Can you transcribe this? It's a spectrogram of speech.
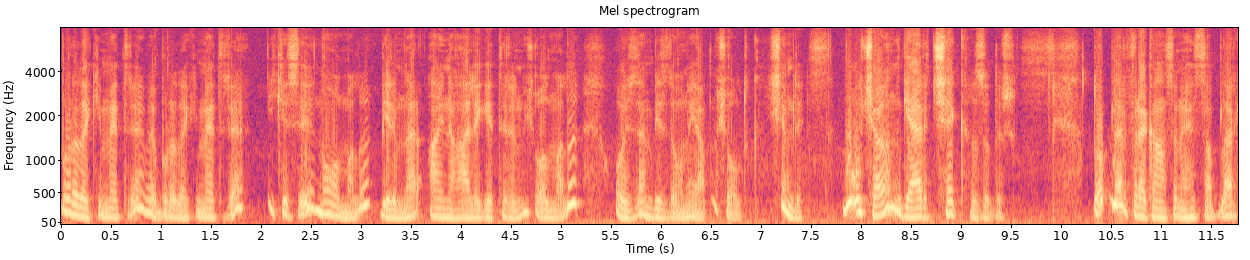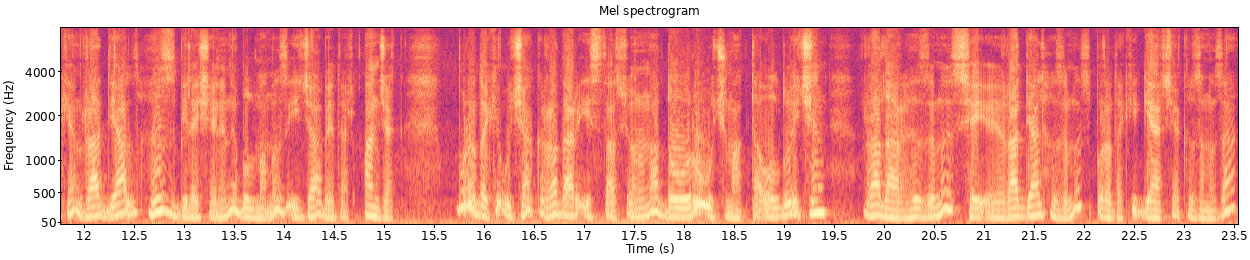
Buradaki metre ve buradaki metre ikisi ne olmalı? Birimler aynı hale getirilmiş olmalı. O yüzden biz de onu yapmış olduk. Şimdi bu uçağın gerçek hızıdır. Doppler frekansını hesaplarken radyal hız bileşenini bulmamız icap eder. Ancak Buradaki uçak radar istasyonuna doğru uçmakta olduğu için radar hızımız, şey, e, radyal hızımız buradaki gerçek hızımıza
